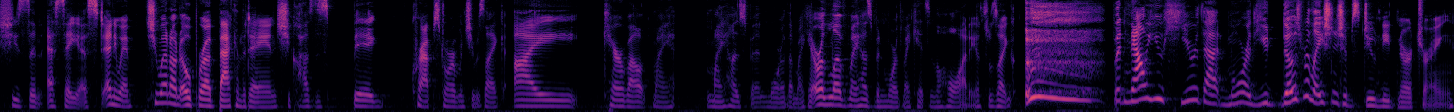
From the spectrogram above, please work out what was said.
she's an essayist. Anyway, she went on Oprah back in the day and she caused this big crap storm and she was like, I care about my my husband more than my kid or love my husband more than my kids and the whole audience was like but now you hear that more you those relationships do need nurturing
